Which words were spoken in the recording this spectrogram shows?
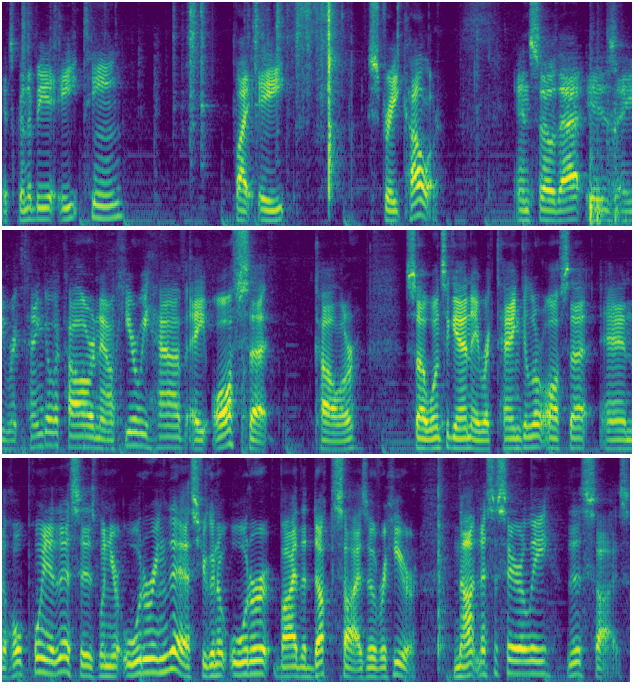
it's going to be 18 by 8 straight collar. And so that is a rectangular collar. Now here we have a offset collar. So once again, a rectangular offset. And the whole point of this is when you're ordering this, you're going to order it by the duct size over here, not necessarily this size.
